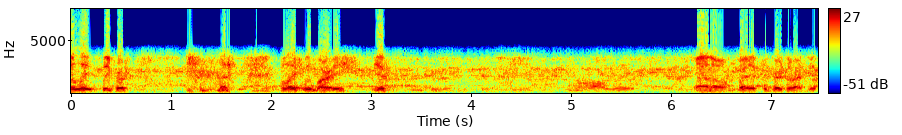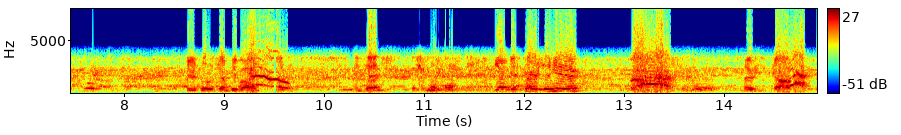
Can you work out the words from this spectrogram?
the late sleeper. the life of the party. Yep. Oh, wait. I know, but it's compared to the rest of it. Here's a little jumpy boy. Intense. Youngest person here. There's Scott.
